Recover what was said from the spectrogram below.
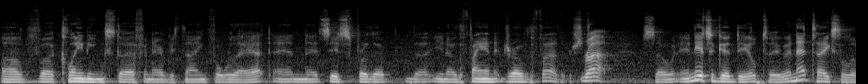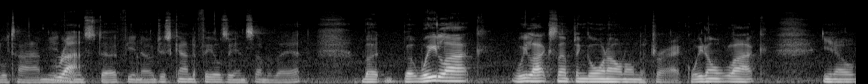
of uh, cleaning stuff and everything for that, and it's it's for the, the you know the fan that drove the feathers. Right. So and it's a good deal too, and that takes a little time, you know, and stuff. You know, just kind of fills in some of that. But but we like we like something going on on the track. We don't like, you know.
